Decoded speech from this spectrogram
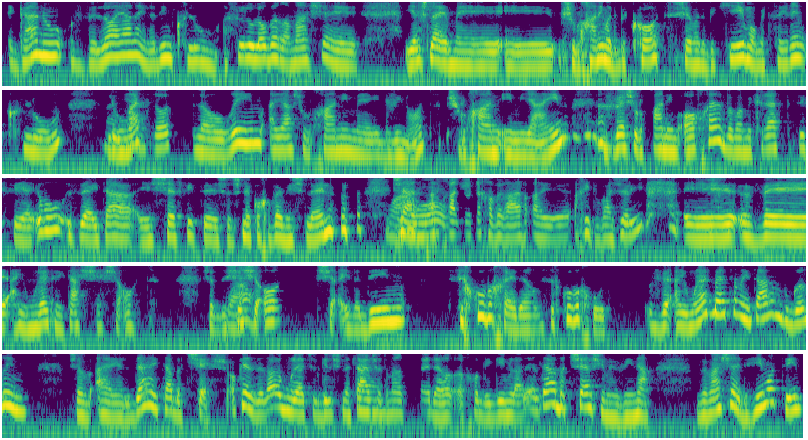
הגענו, ולא היה לילדים כלום, אפילו לא ברמה שיש להם uh, uh, שולחן עם מדבקות שמדביקים או מציירים, כלום. לעומת זאת, להורים היה שולחן עם גבינות, שולחן עם יין ושולחן עם אוכל, ובמקרה הספציפי ההוא זה הייתה שפית של שני כוכבי משלן, שאז הפכה להיות החברה הכי טובה שלי, והיום הולדת הייתה שש שעות. עכשיו זה שש שעות שהילדים שיחקו בחדר ושיחקו בחוץ, והיום הולדת בעצם הייתה למבוגרים. עכשיו, הילדה הייתה בת שש, אוקיי? זה לא יום הולדת של גיל שנתיים, כן. שאת אומרת, בסדר, חוגגים לה, הילדה בת שש, היא מבינה. ומה שהדהים אותי,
